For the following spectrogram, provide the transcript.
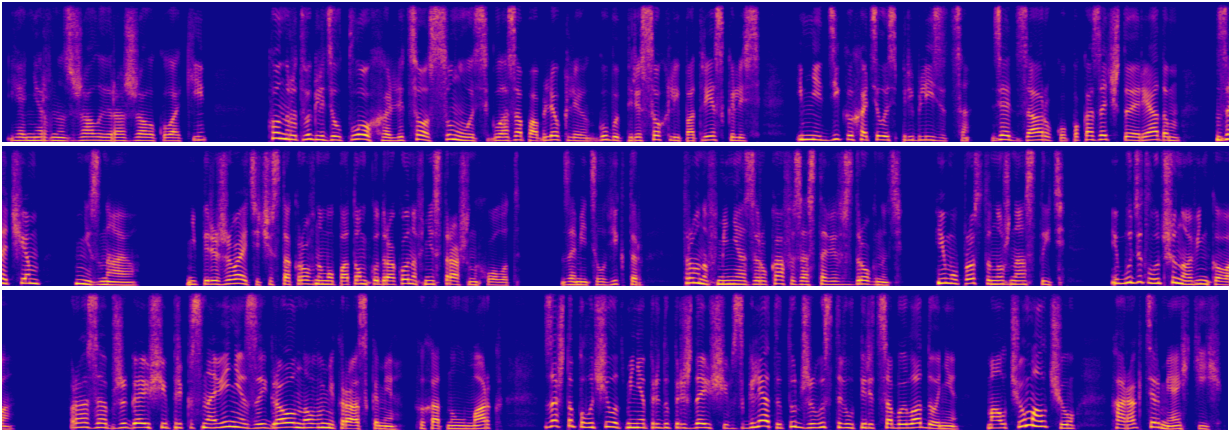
Я нервно сжала и разжала кулаки. Конрад выглядел плохо, лицо осунулось, глаза поблекли, губы пересохли и потрескались, и мне дико хотелось приблизиться, взять за руку, показать, что я рядом. Зачем? Не знаю. «Не переживайте, чистокровному потомку драконов не страшен холод», — заметил Виктор, — тронув меня за рукав и заставив вздрогнуть. Ему просто нужно остыть. И будет лучше новенького. Фраза «обжигающее прикосновение» заиграла новыми красками, — хохотнул Марк, за что получил от меня предупреждающий взгляд и тут же выставил перед собой ладони. «Молчу, молчу. Характер мягкий».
